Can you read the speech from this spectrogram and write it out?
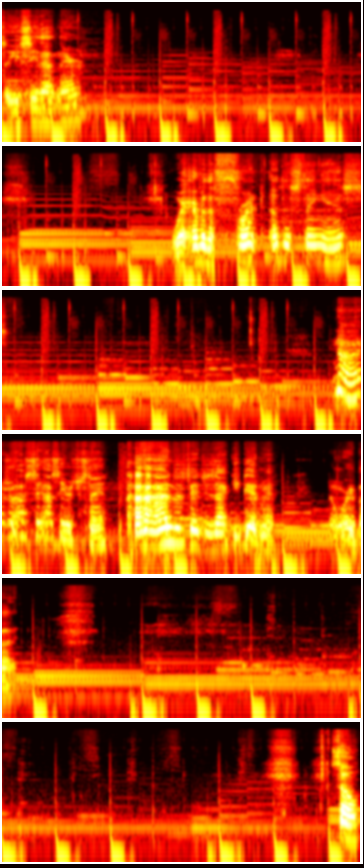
So you see that in there? wherever the front of this thing is. No, I, see. I see what you're saying. I understand you, Zach. You good, man? Don't worry about it. So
